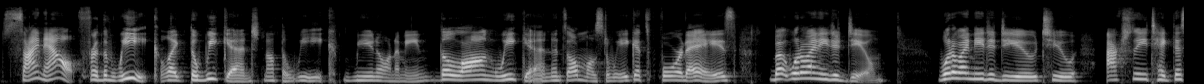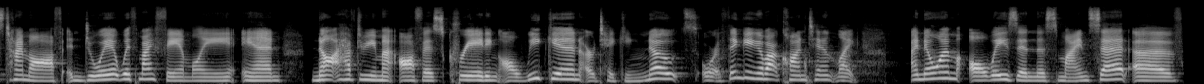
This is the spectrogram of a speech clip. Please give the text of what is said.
sign out for the week, like the weekend, not the week. You know what I mean? The long weekend. It's almost a week, it's four days. But what do I need to do? What do I need to do to actually take this time off, enjoy it with my family, and not have to be in my office creating all weekend or taking notes or thinking about content? Like, I know I'm always in this mindset of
